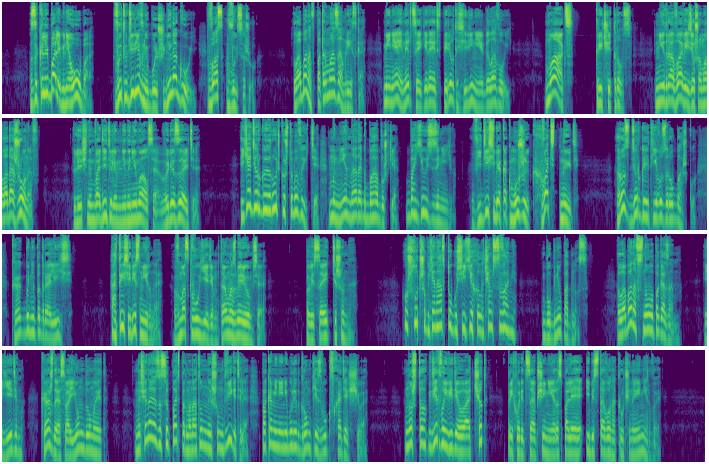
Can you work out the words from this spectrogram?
«Заколебали меня оба! В эту деревню больше не ногой. Вас высажу». Лобанов по тормозам резко. Меня инерция кидает вперед и сиденье головой. «Макс!» — кричит Рос. «Не дрова везешь, а молодоженов!» «Личным водителем не нанимался, вылезайте!» Я дергаю ручку, чтобы выйти. Мне надо к бабушке. Боюсь за нее. «Веди себя как мужик, хватит ныть!» Рос дергает его за рубашку. Как бы не подрались. «А ты сиди смирно. В Москву едем, там разберемся». Повисает тишина. «Уж лучше бы я на автобусе ехала, чем с вами», — бубню под нос. Лобанов снова по газам. Едем, каждый о своем думает. Начинаю засыпать под монотонный шум двигателя, пока меня не будет громкий звук входящего. «Ну что, где твой видеоотчет?» — приходит сообщение, распаляя и без того накрученные нервы.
